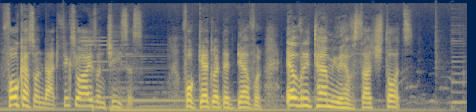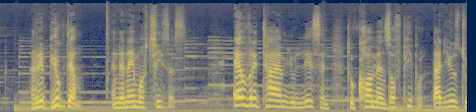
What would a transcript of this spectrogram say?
Focus on that. Fix your eyes on Jesus. Forget what the devil. Every time you have such thoughts, rebuke them in the name of Jesus. Every time you listen to comments of people that used to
